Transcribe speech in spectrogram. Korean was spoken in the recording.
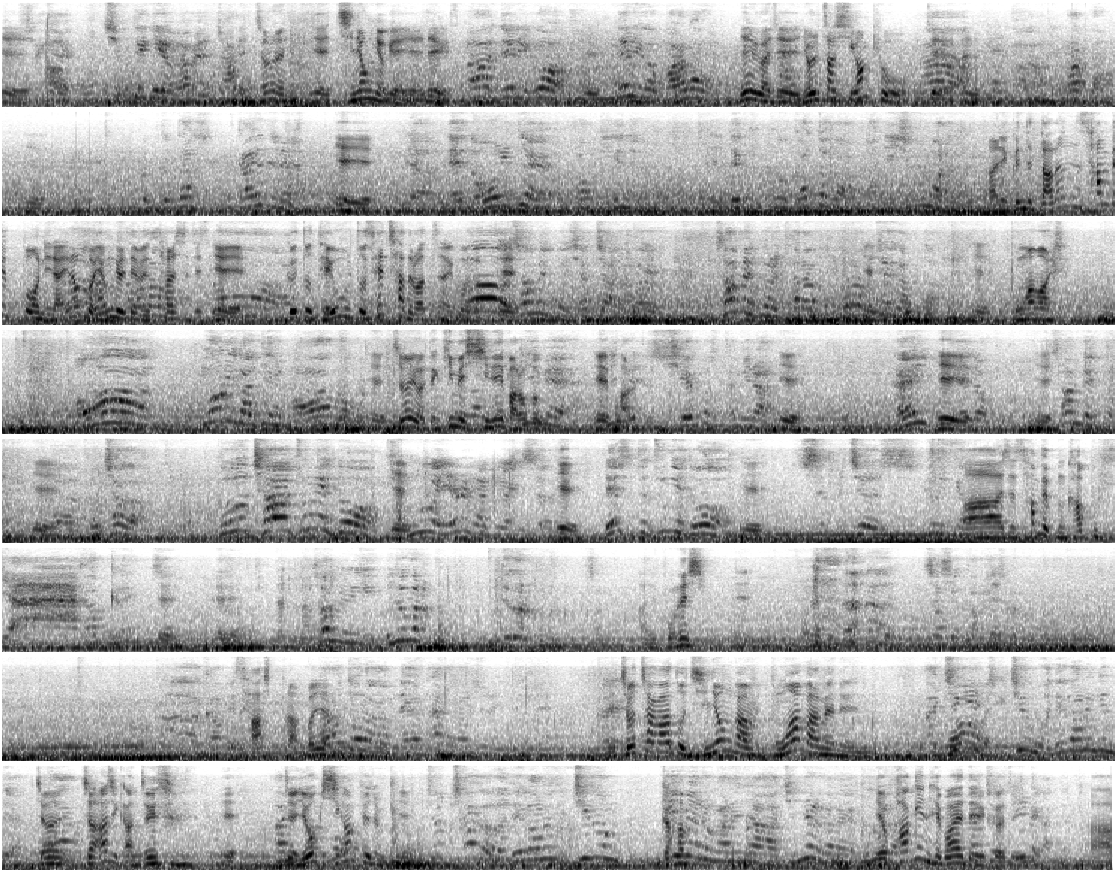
예. 아, 10대 기업 하면 쫙. 네, 저는 이제 진영역에 예, 내리겠습니다. 아 내리고 네. 내리고 뭐 하려고? 여기가 이제 열차 시간표 이제 아, 알- 아, 받고 예. 그럼 또 다시 가야 되네. 예, 예. 야, 내 놓을 때 하면 되겠네. 내 그거 갔다가 한 29만 원. 아니 근데 다른 300번이나 이런 거 연결되면 탈 수도 있어요. 예, 예. 그또 대우 또 새 차 들어왔잖아요. 거기서. 아, 예. 300번 셨잖아. 300번을 타라고. 그럼 예. 저기 갑니다. 예. 봉화마을. 아, 요리 갈 때는 방하고. 예. 저희 갈땐 김해 시내 바로 가고. 예, 바로. 시외버스 터미널. 예. 에이? 예, 예. 예. 300번. 예. 어, 그 차가. 그 차 중에도 예. 종류가 여러 가지가 있어. 예. 레스트 중에도 예. 스, 저, 스- 그러니까. 아, 진짜 300분 가뿐. 야, 가쁘네. 예. 예. 일단 나- 300이 어디 가나? 어디 가나? 아니 보내시. 예. 보내드립니다. 300 가면서. 아, 가쁘네. 40분 안 바로 걸렸는데. 돌아가면 내가. 네, 저 차가 또 진영 가면 봉화 가면은 아, 지금, 지금, 지금 어디 가는 건데? 저, 아, 저 아직 안 정했습니다. 예. 아니, 저역 뭐, 시간표 좀 예. 저 차가 어디 가는 지금 그러니까 김해로 가느냐 진해로 가느냐 그거 예, 확인해 봐야 될저것 같아요. 김해 간다.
